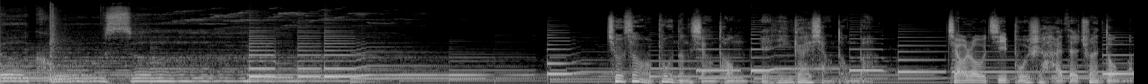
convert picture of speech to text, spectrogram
的苦涩？就算我不能想通，也应该想通吧。绞肉机不是还在转动吗？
